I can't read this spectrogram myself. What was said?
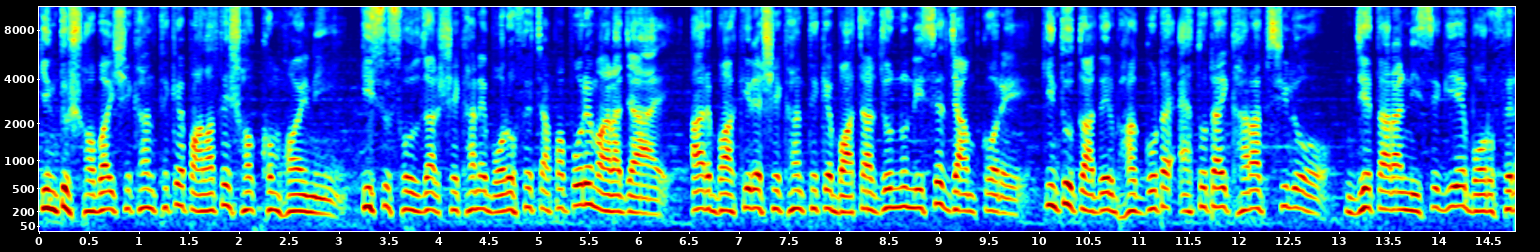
কিন্তু সবাই সেখান থেকে পালাতে সক্ষম হয়নি। কিছু সোলজার সেখানে বরফে চাপা পড়ে মারা যায়, আর বাকিরা সেখান থেকে বাঁচার জন্য নিচে জাম্প করে। কিন্তু তাদের ভাগ্যটা এতটাই খারাপ ছিল যে তারা নিচে গিয়ে বরফের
